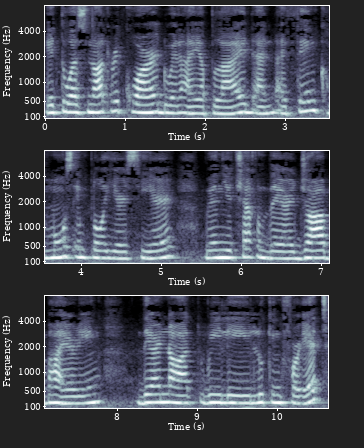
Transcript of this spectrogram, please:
It was not required when I applied and I think most employers here, when you check their job hiring, they're not really looking for it.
